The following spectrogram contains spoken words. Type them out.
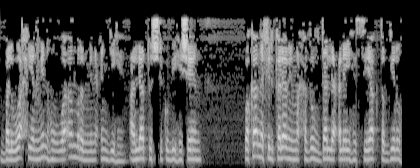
بل وحيا منه وأمرا من عنده ألا تشرك به شيئا وكان في الكلام محذوف دل عليه السياق تقديره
